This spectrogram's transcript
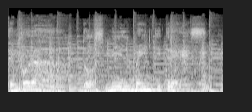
Temporada 2023.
